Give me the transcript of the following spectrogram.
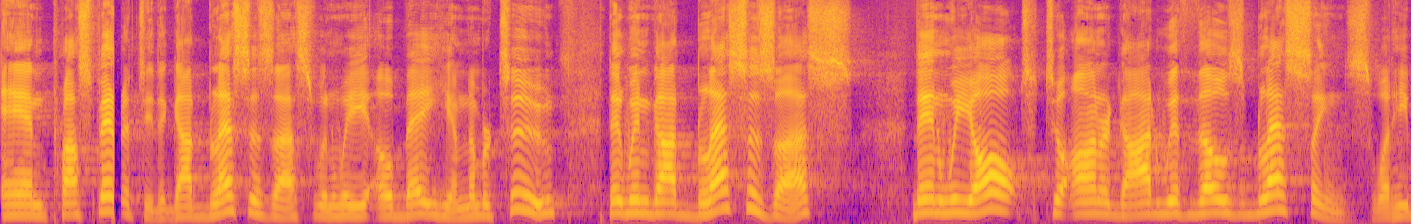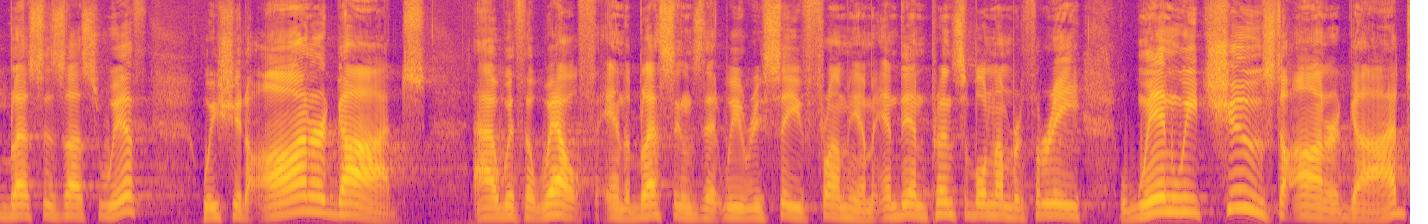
and prosperity, that God blesses us when we obey Him. Number two, that when God blesses us, then we ought to honor God with those blessings. What He blesses us with, we should honor God uh, with the wealth and the blessings that we receive from Him. And then, principle number three when we choose to honor God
